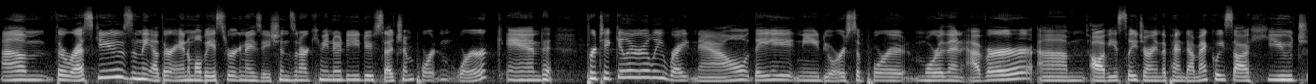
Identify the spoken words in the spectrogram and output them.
Um, the rescues and the other animal based organizations in our community do such important work. And particularly right now, they need your support more than ever. Um, obviously, during the pandemic, we saw a huge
